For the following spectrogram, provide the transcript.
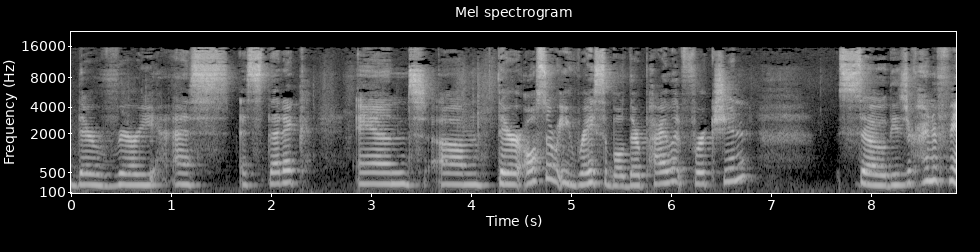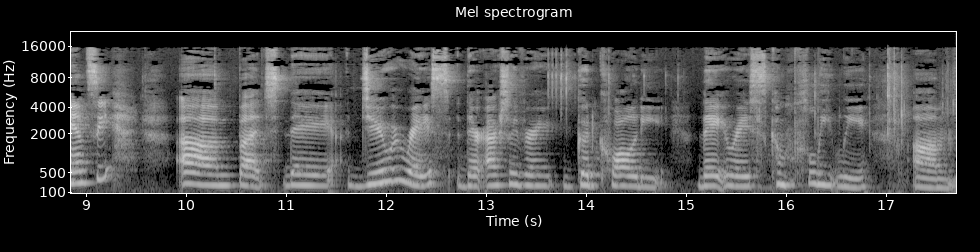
they're very aesthetic and um, they're also erasable. They're Pilot Friction, so these are kind of fancy. Um, but they do erase. They're actually very good quality. They erase completely um,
